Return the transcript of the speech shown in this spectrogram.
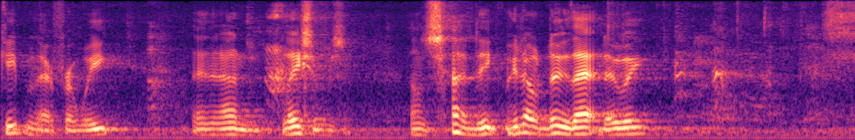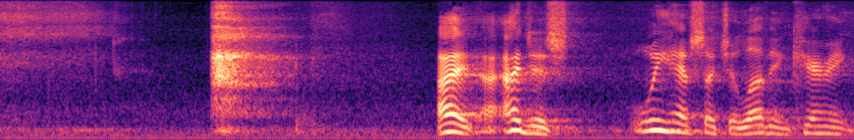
keep them there for a week, and then unleash them on Sunday. We don't do that, do we? I, I just, we have such a loving, caring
